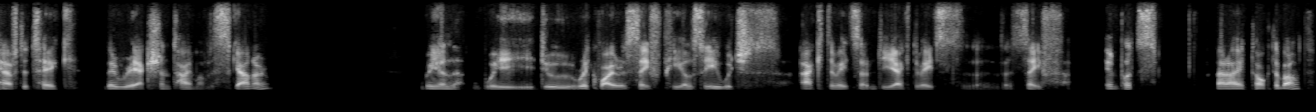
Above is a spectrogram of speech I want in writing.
have to take the reaction time of the scanner. We'll, we do require a safe PLC, which activates and deactivates uh, the safe inputs that I talked about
